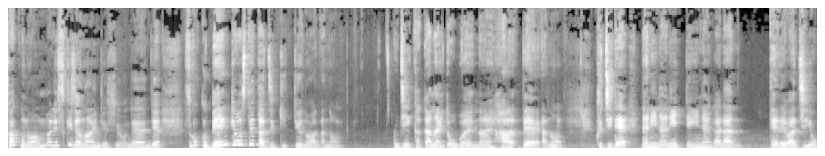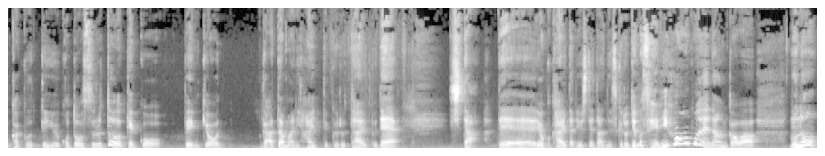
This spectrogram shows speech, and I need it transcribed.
書くのあんまり好きじゃないんですよね。で、すごく勉強してた時期っていうのは、あの、字書かないと覚えない派で、あの、口で何々って言いながら手では字を書くっていうことをすると結構勉強が頭に入ってくるタイプでした。で、よく書いたりしてたんですけど、でもセリフ覚えなんかは、もの、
